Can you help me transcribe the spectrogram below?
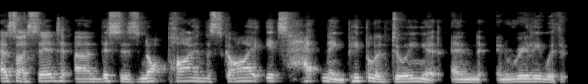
as I said, um, this is not pie in the sky. It's happening. People are doing it, and and really with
